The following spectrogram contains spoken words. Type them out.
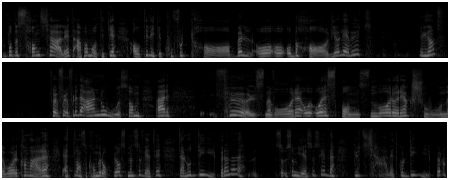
på en måte Sann kjærlighet er på en måte ikke alltid like komfortabel og, og, og behagelig å leve ut. Ikke sant? For, for, for, det er noe som er Følelsene våre og, og, responsen vår og reaksjonene våre kan være et eller annet som kommer opp i oss, men så vet vi det er noe dypere enn det. Som Jesus vil. Det. Guds kjærlighet går dypere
